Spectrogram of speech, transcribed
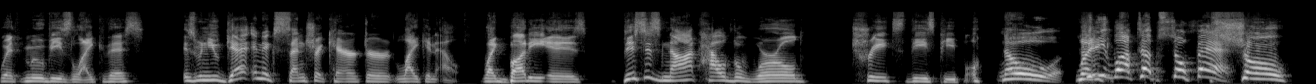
with movies like this is when you get an eccentric character like an elf like buddy is this is not how the world treats these people No, Like- he'd be locked up so fast. so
